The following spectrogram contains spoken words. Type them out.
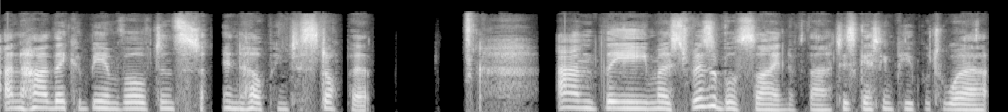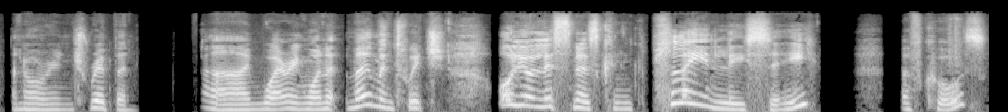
and how they could be involved in, in helping to stop it. And the most visible sign of that is getting people to wear an orange ribbon. I'm wearing one at the moment, which all your listeners can plainly see, of course.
